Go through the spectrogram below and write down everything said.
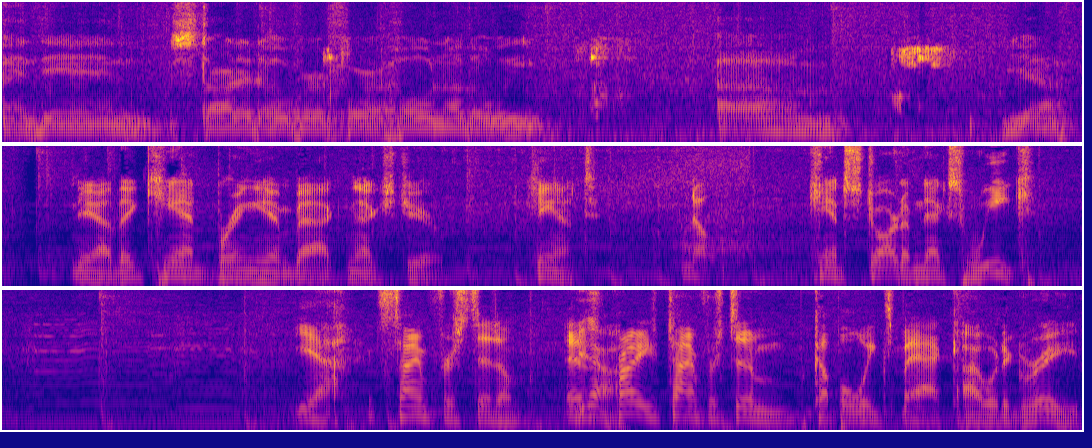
and then start it over for a whole nother week. Um, yeah. Yeah, they can't bring him back next year. Can't. No. Can't start him next week. Yeah, it's time for Stidham. It's Yeah. probably time for Stidham a couple weeks back. I would agree.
